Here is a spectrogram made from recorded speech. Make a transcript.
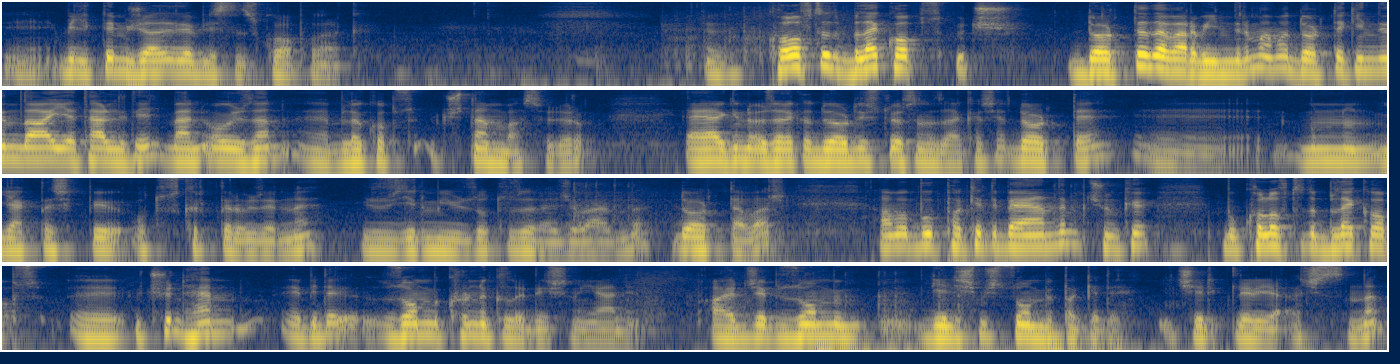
birlikte mücadele edebilirsiniz co-op olarak. Evet. Call of Duty Black Ops 3 4'te de var bir indirim ama 4'teki indirim daha yeterli değil. Ben o yüzden e, Black Ops 3'ten bahsediyorum. Eğer yine özellikle 4'ü istiyorsanız arkadaşlar 4'te e, bunun yaklaşık bir 30-40 lira üzerine 120-130 lira civarında 4'te var. Ama bu paketi beğendim çünkü bu Call of Duty Black Ops e, 3'ün hem e, bir de Zombie Chronicle Edition'ı yani ayrıca bir zombi gelişmiş zombi paketi içerikleri açısından.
